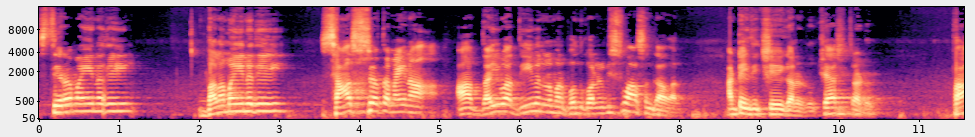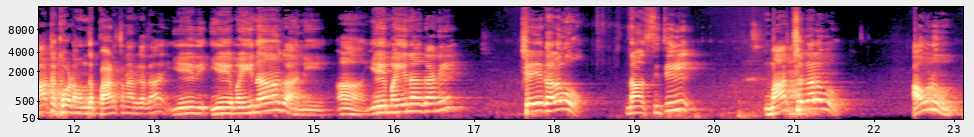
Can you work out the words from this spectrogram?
స్థిరమైనది బలమైనది శాశ్వతమైన ఆ దైవ దీవెనలు మనం పొందుకోవాలని విశ్వాసం కావాలి. అంటే ఇది చేయగలడు చేస్తాడు. పాట కూడా ఉంది పాడుతున్నారు కదా. ఏది ఏమైనా కానీ ఏమైనా కానీ చేయగలవు. నా స్థితి మార్చగలవు. అవును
